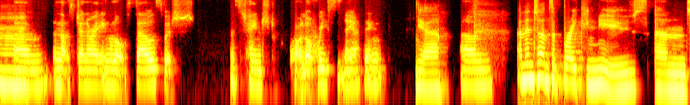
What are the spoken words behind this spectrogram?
Mm. Um, and that's generating a lot of sales, which has changed quite a lot recently, I think. Yeah. Um, and in terms of breaking news and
